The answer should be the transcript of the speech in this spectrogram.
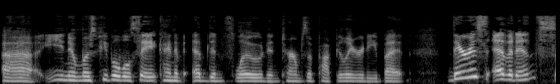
Uh, you know, most people will say it kind of ebbed and flowed in terms of popularity, but there is evidence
